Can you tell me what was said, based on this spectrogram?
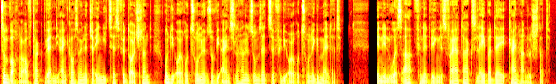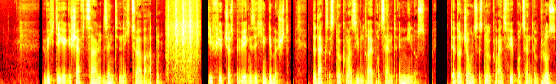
Zum Wochenauftakt werden die Einkaufsmanager-Indizes für Deutschland und die Eurozone sowie Einzelhandelsumsätze für die Eurozone gemeldet. In den USA findet wegen des Feiertags Labor Day kein Handel statt. Wichtige Geschäftszahlen sind nicht zu erwarten. Die Futures bewegen sich hier gemischt. Der DAX ist 0,73% im Minus. Der Dow Jones ist 0,14% im Plus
